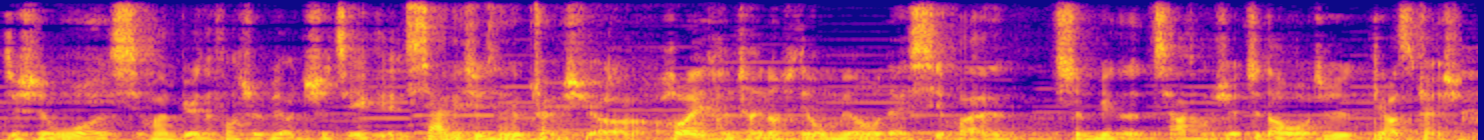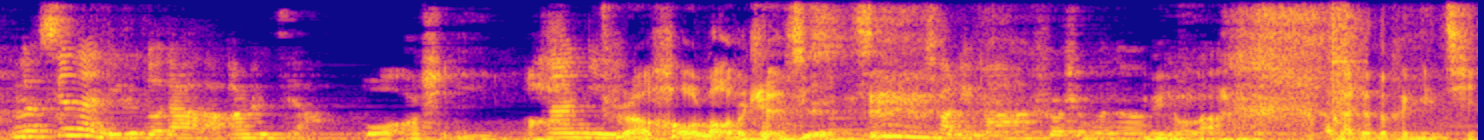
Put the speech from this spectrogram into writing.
就是我喜欢别人的方式比较直接一点。下一个学期他就转学了，后来很长一段时间我没有再喜欢身边的其他同学，直到我就是第二次转学，那现在你是多大了？二十几啊？我二十一啊，那你突然好老的感觉。俏玲妈说什么呢？没有啦，大家都很年轻。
